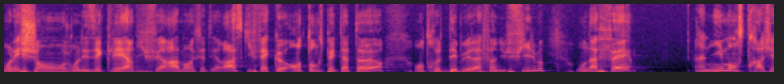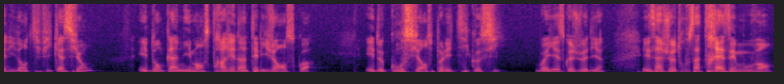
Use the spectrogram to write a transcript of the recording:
on les change, on les éclaire différemment, etc. Ce qui fait qu'en tant que spectateur, entre le début et la fin du film, on a fait un immense trajet d'identification et donc un immense trajet d'intelligence, quoi, et de conscience politique aussi. Vous voyez ce que je veux dire? Et ça, je trouve ça très émouvant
